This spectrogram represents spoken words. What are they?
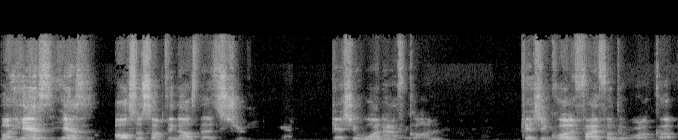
But here's here's also something else that's true. Keshi won AFCON. Keshi qualified for the World Cup.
